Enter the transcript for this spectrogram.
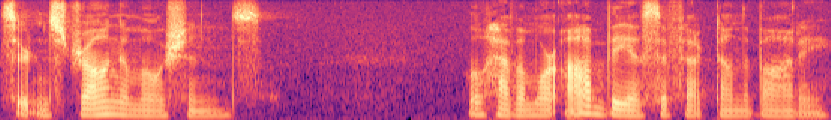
Certain strong emotions will have a more obvious effect on the body.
